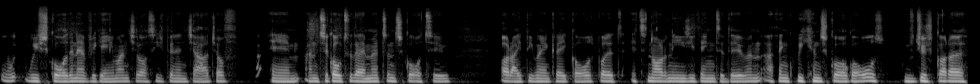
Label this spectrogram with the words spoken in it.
w- we've scored in every game Ancelotti's been in charge of, um, and to go to the Emirates and score two. All right, they weren't great goals, but it's it's not an easy thing to do, and I think we can score goals. We've just got to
